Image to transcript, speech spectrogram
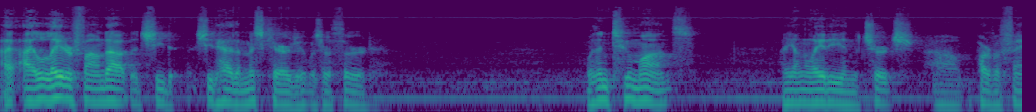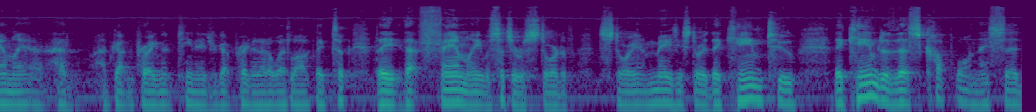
I, I later found out that she'd, she'd had a miscarriage. It was her third. Within two months, a young lady in the church, uh, part of a family, had, had gotten pregnant. Teenager got pregnant out of wedlock. They took they that family. Was such a restorative story, an amazing story. They came to they came to this couple and they said,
